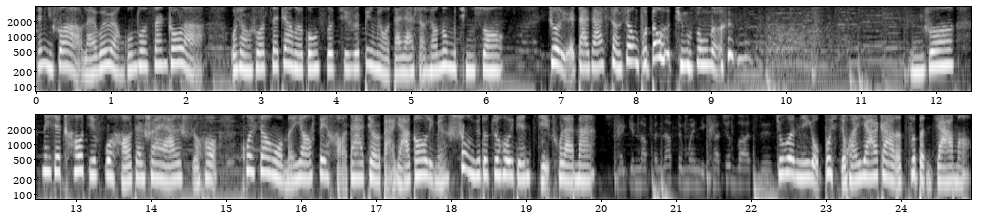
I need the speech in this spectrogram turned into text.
跟你说啊，来微软工作三周了，我想说，在这样的公司，其实并没有大家想象那么轻松，这里是大家想象不到的轻松呢。你说那些超级富豪在刷牙的时候，会像我们一样费好大劲儿把牙膏里面剩余的最后一点挤出来吗？就问你有不喜欢压榨的资本家吗？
